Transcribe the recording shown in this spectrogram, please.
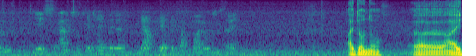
um, Is Alex Oxlade-Chamberlain out for the FA Cup final, would you say? I don't know. Uh, I,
